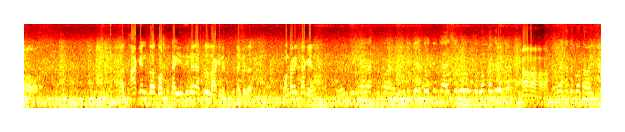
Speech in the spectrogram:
ও আর থাকেন তো দশ মিনিট থাকে ইঞ্জিনিয়ার আসতে তো থাকেন একটু থাকে যান ঘণ্টা মিনিট থাকেন? ইঞ্জিনিয়ার আসবে ইঞ্জিনিয়ার তো ওদিনকে আইছিল ওই যে লম্বা করে না? হ্যাঁ হ্যাঁ হ্যাঁ। সাথে কথা হয়েছে।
